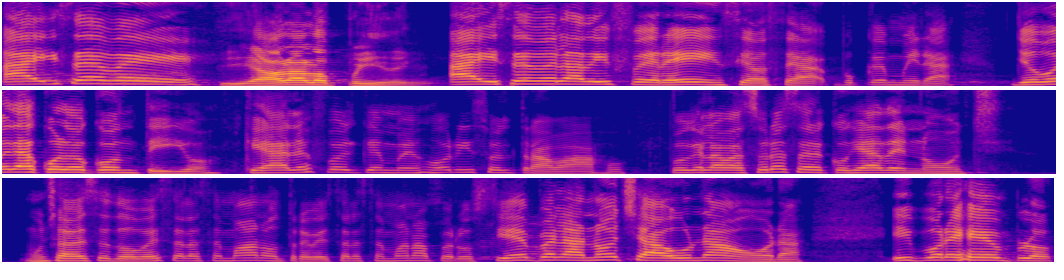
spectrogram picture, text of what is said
ahí se ve, Y ahora lo piden. ahí se ve la diferencia, o sea, porque mira, yo voy de acuerdo contigo, que Ale fue el que mejor hizo el trabajo, porque la basura se recogía de noche, muchas veces dos veces a la semana o tres veces a la semana, pero siempre en la noche a una hora. Y por ejemplo,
